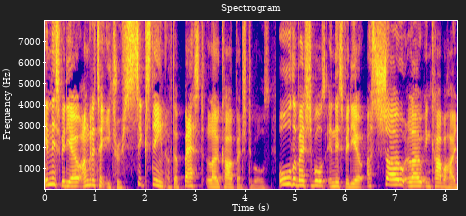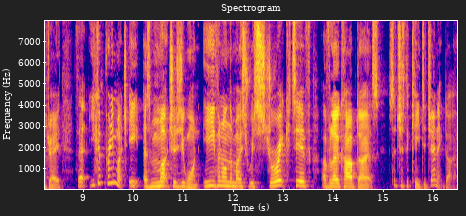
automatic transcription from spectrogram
In this video, I'm going to take you through 16 of the best low carb vegetables. All the vegetables in this video are so low in carbohydrate that you can pretty much eat as much as you want, even on the most restrictive of low carb diets, such as the ketogenic diet.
